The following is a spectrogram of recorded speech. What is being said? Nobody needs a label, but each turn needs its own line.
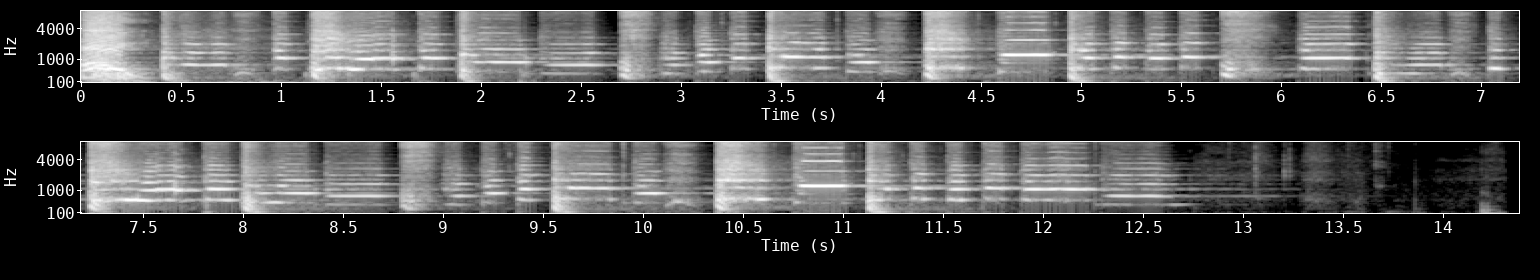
Hey!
